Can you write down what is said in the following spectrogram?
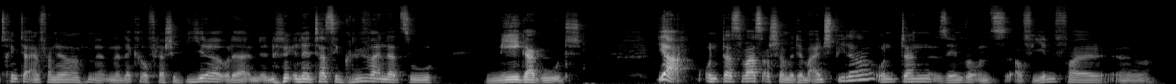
trinkt da einfach eine, eine, eine leckere Flasche Bier oder eine, eine Tasse Glühwein dazu. Mega gut. Ja, und das war's auch schon mit dem Einspieler. Und dann sehen wir uns auf jeden Fall äh,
